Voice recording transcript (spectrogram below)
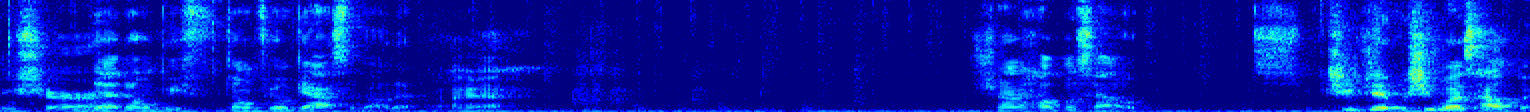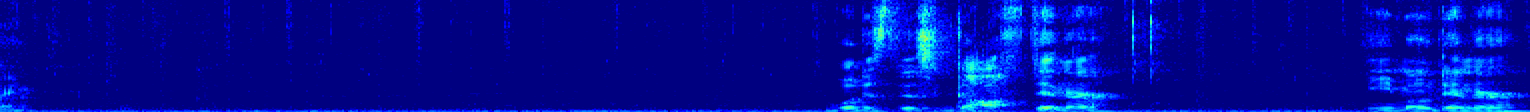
You sure? Yeah, don't be. Don't feel gassed about it. Okay trying to help us out. She did. She was helping. What is this goth dinner? Emo dinner?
